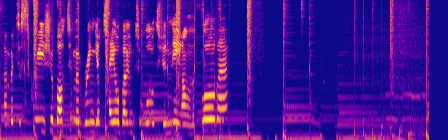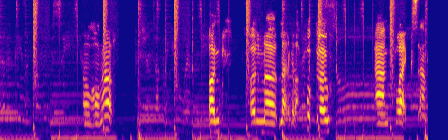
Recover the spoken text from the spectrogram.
Remember to squeeze your bottom and bring your tailbone towards your knee on the floor there. Come on up. Un, un, uh, let that foot go and flex and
